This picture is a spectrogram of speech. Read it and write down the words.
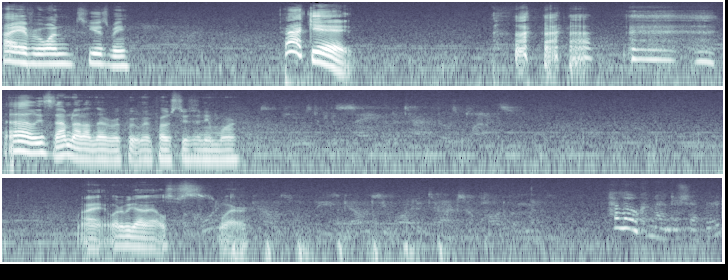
Hi everyone, excuse me. Packet! oh, at least I'm not on the recruitment posters anymore. Alright, what do we got elsewhere? Hello, Commander Shepard.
